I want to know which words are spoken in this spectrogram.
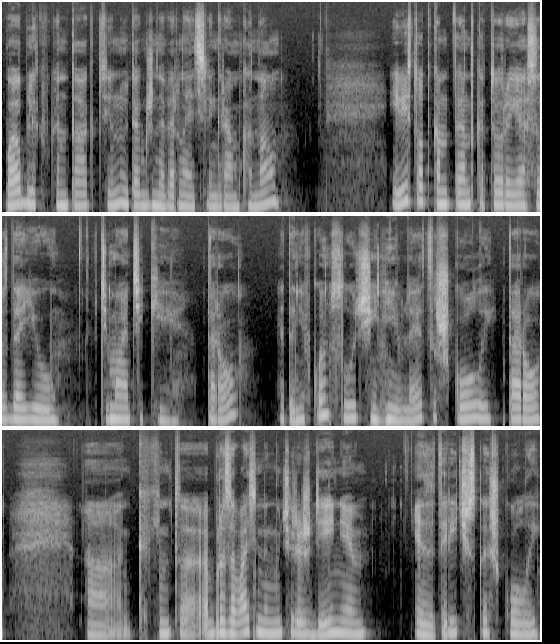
паблик ВКонтакте, ну и также, наверное, телеграм-канал. И весь тот контент, который я создаю в тематике Таро, это ни в коем случае не является школой Таро, а, каким-то образовательным учреждением, эзотерической школой.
